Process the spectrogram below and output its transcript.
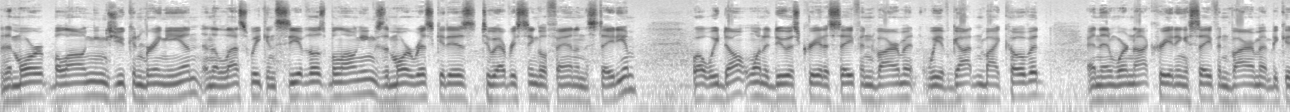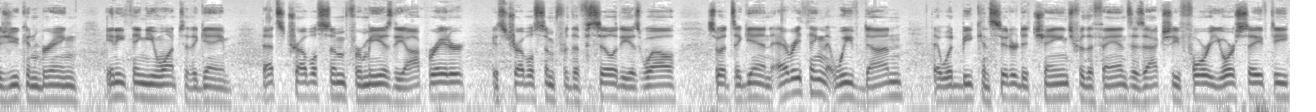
The more belongings you can bring in and the less we can see of those belongings, the more risk it is to every single fan in the stadium. What we don't want to do is create a safe environment. We have gotten by COVID, and then we're not creating a safe environment because you can bring anything you want to the game. That's troublesome for me as the operator. It's troublesome for the facility as well. So it's again, everything that we've done that would be considered a change for the fans is actually for your safety,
